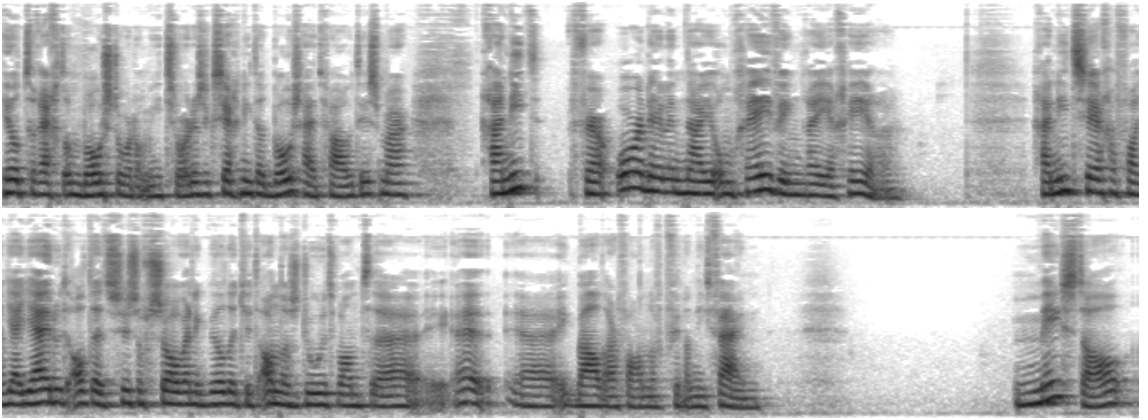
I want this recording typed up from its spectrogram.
heel terecht om boos te worden om iets hoor. Dus ik zeg niet dat boosheid fout is, maar ga niet veroordelend naar je omgeving reageren. Ga niet zeggen van, ja, jij doet altijd zus of zo en ik wil dat je het anders doet, want uh, uh, ik baal daarvan of ik vind dat niet fijn. Meestal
